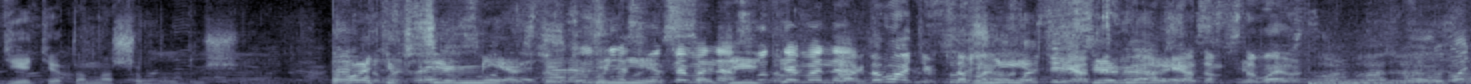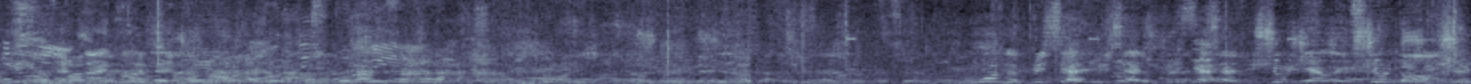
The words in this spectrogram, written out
дети – это наше будущее. Давайте все вместе, вот вниз садитесь. Давайте хто Вниз, все вместе. Можно присядь, присядь, присядь, еще, еще, еще, еще,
